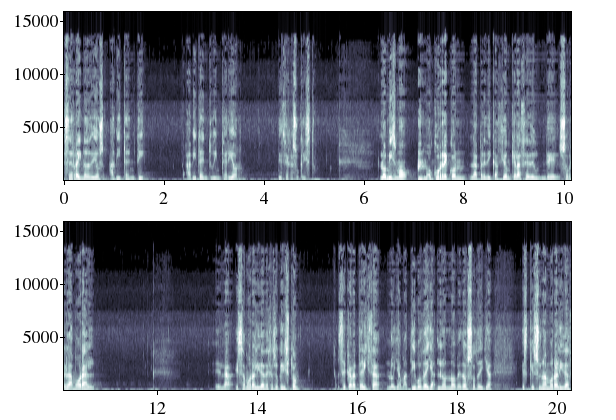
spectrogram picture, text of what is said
ese reino de Dios habita en ti, habita en tu interior, dice Jesucristo. Lo mismo ocurre con la predicación que él hace sobre la moral. Eh, esa moralidad de Jesucristo se caracteriza, lo llamativo de ella, lo novedoso de ella, es que es una moralidad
